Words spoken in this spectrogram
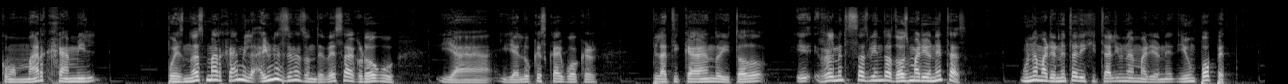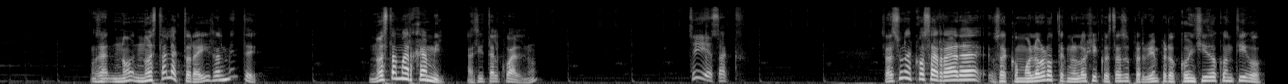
como Mark Hamill, pues no es Mark Hamill. Hay unas escenas donde ves a Grogu y a, y a Luke Skywalker platicando y todo. Y realmente estás viendo a dos marionetas. Una marioneta digital y una marioneta y un puppet. O sea, no, no está el actor ahí realmente. No está Mark Hamill, así tal cual, ¿no? Sí, exacto. O sea, es una cosa rara, o sea, como logro tecnológico está súper bien, pero coincido contigo.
